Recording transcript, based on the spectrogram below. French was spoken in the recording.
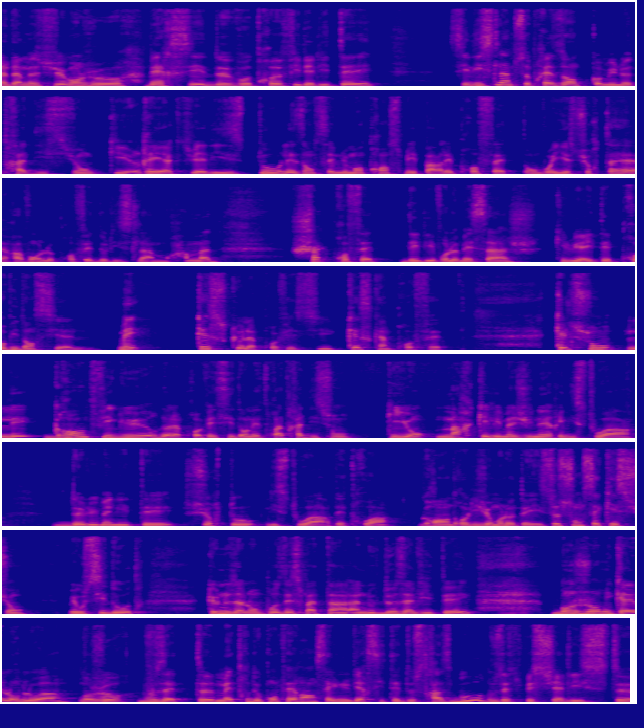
Madame, Monsieur, bonjour. Merci de votre fidélité. Si l'islam se présente comme une tradition qui réactualise tous les enseignements transmis par les prophètes envoyés sur terre avant le prophète de l'islam, Mohammed, chaque prophète délivre le message qui lui a été providentiel. Mais qu'est-ce que la prophétie? Qu'est-ce qu'un prophète? Quelles sont les grandes figures de la prophétie dans les trois traditions qui ont marqué l'imaginaire et l'histoire de l'humanité, surtout l'histoire des trois grandes religions monothéistes? Ce sont ces questions, mais aussi d'autres, que nous allons poser ce matin à nos deux invités. Bonjour Michael Langlois. Bonjour. Vous êtes maître de conférence à l'Université de Strasbourg, vous êtes spécialiste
